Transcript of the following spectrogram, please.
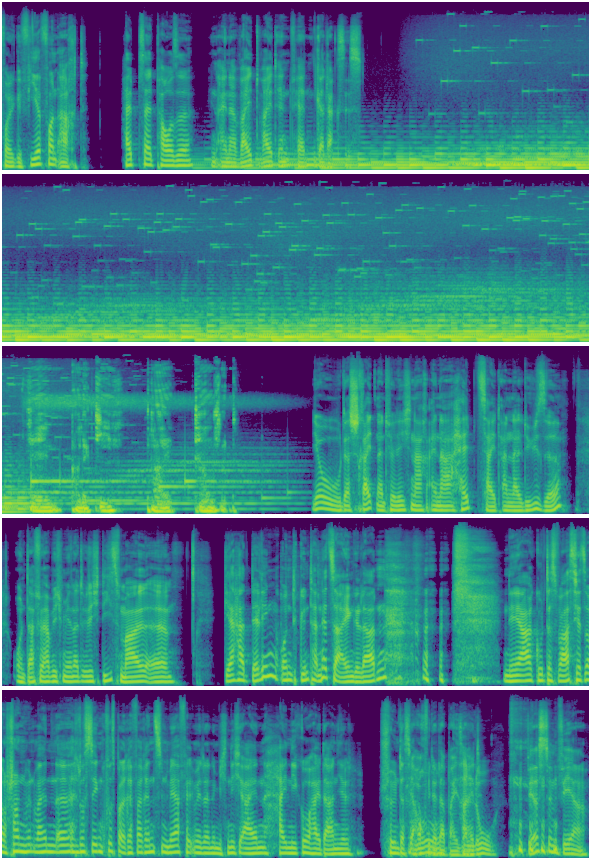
Folge 4 von 8. Halbzeitpause in einer weit, weit entfernten Galaxis. Filmkollektiv 3000. Jo, das schreit natürlich nach einer Halbzeitanalyse. Und dafür habe ich mir natürlich diesmal äh, Gerhard Delling und Günther Netzer eingeladen. naja, gut, das war es jetzt auch schon mit meinen äh, lustigen Fußballreferenzen. Mehr fällt mir da nämlich nicht ein. Hi Nico, hi Daniel. Schön, dass ihr Hallo. auch wieder dabei seid. Hallo. Wer ist denn wer?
